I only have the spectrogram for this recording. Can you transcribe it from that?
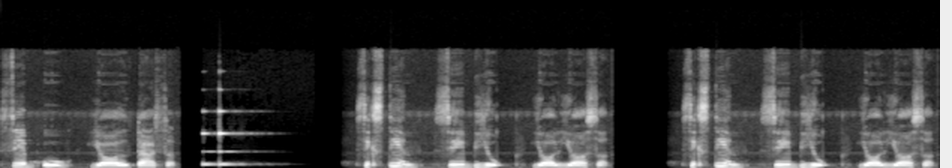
Sibu yoldasıt. 16. Sibyuk yolyosot. 16. Sibyuk yolyosot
